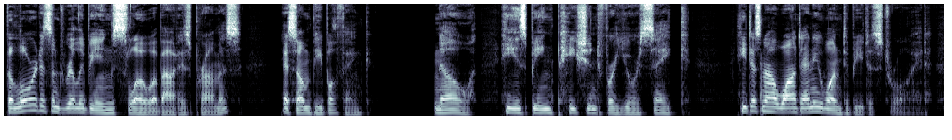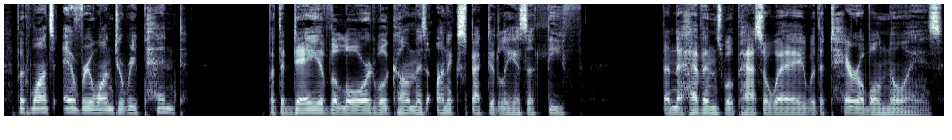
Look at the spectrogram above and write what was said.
The Lord isn't really being slow about his promise, as some people think. No, he is being patient for your sake. He does not want anyone to be destroyed, but wants everyone to repent. But the day of the Lord will come as unexpectedly as a thief. Then the heavens will pass away with a terrible noise,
